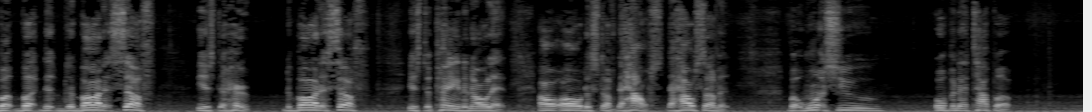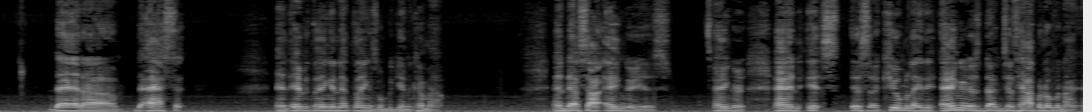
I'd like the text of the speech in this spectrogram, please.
But but the, the bar itself is the hurt. The bar itself is the pain and all that. All, all the stuff, the house, the house of it. But once you open that top up, that uh, the acid and everything in that thing is gonna begin to come out. And that's how anger is. Anger. And it's it's accumulated. Anger doesn't just happen overnight.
